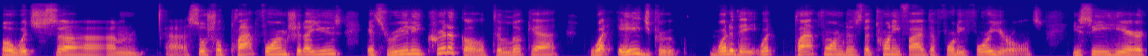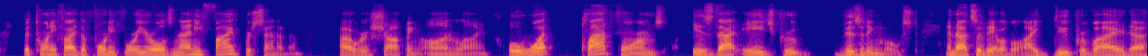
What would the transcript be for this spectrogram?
well, which um, uh, social platform should I use? It's really critical to look at what age group, what are they, what platform does the 25 to 44 year olds? You see here, the 25 to 44 year olds, 95% of them uh, were shopping online. Well, what platforms is that age group visiting most? And that's available. I do provide uh,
